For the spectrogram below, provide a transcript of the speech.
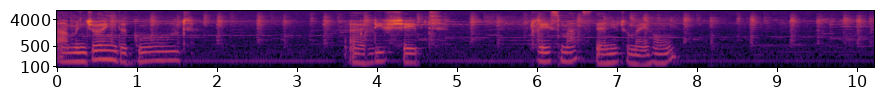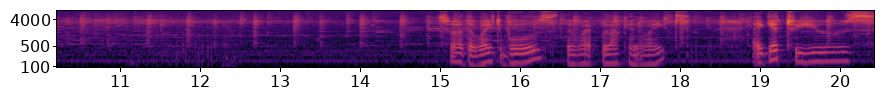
I'm enjoying the gold uh, leaf-shaped placemats. They're new to my home. So are the white bowls, the white, black and white. I get to use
